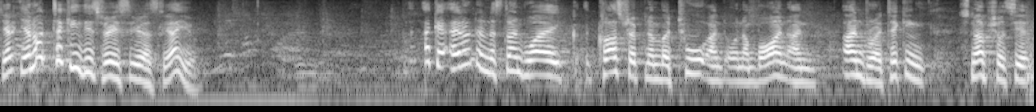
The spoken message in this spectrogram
You're, you're not taking this very seriously, are you? Okay, I don't understand why class rep number two and or number one and Andrew are taking snapshots here.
